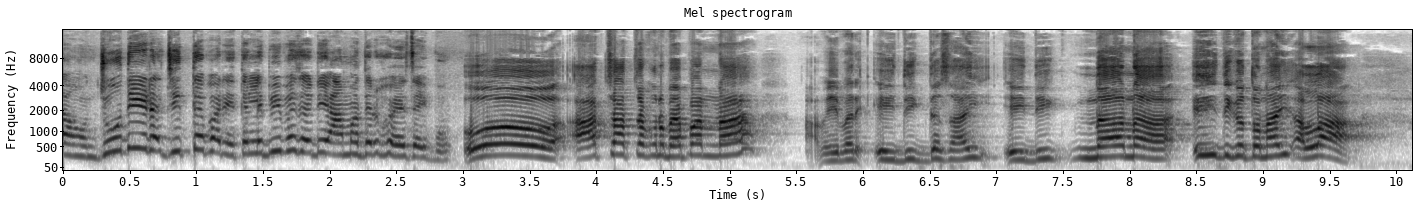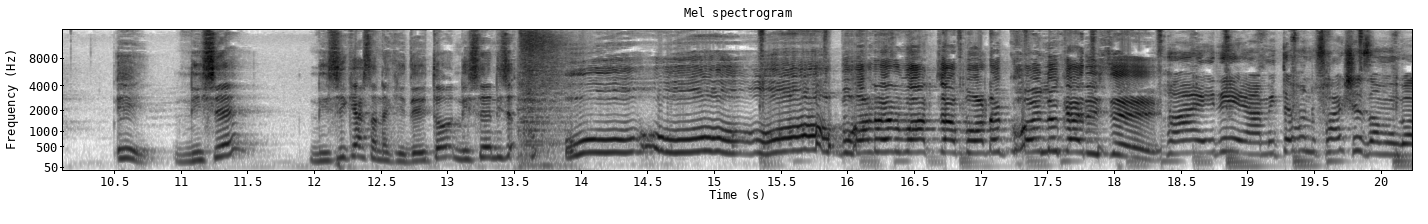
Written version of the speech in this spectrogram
রাউন্ড। যদি এটা জিততে পারি তাহলে বিবেচারি আমাদের হয়ে যাইবো। ও আচ্ছা আচ্ছা কোনো ব্যাপার না। আমি এবার এই দিকটা চাই এই দিক, না না, এই দিকে তো নাই, আল্লাহ। এ নিচে? নিচে কে আছে নাকি? দেই তো, নিচে নিচে। ও ও ও। বড়ের বাচ্চা বড়ে কই লুকাই দিছে হাই রে আমি তো এখন ফাঁসে যাব গা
